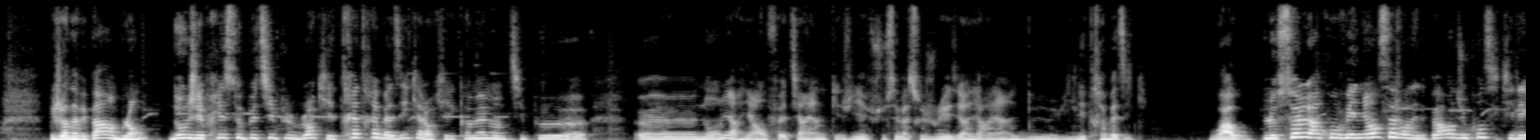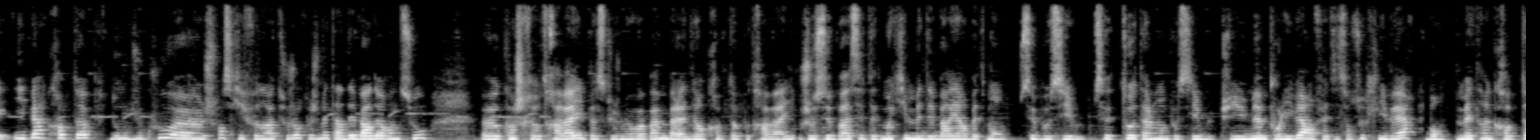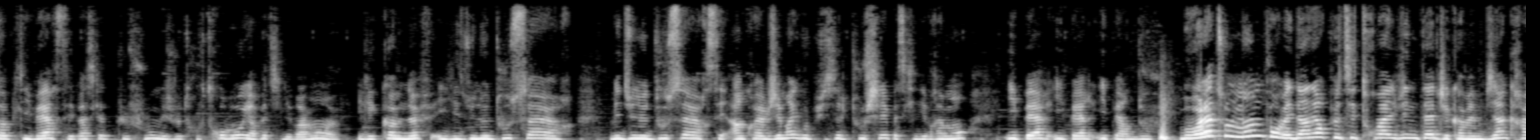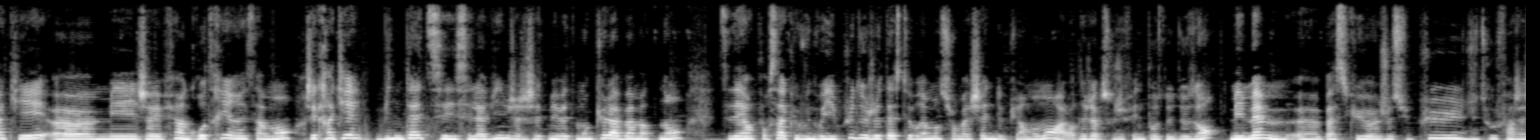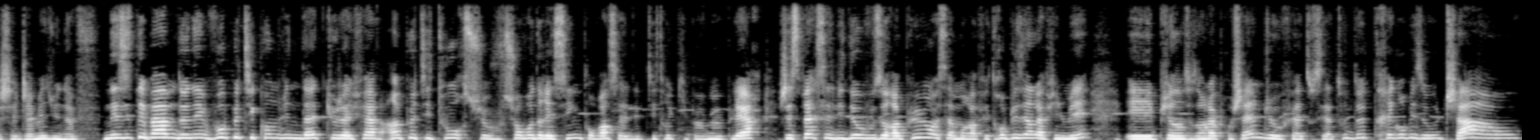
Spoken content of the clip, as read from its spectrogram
mais j'en avais pas un blanc. Donc j'ai pris ce petit pull blanc qui est très très basique alors qu'il est quand même un petit peu... Euh, euh, non, il y a rien en fait, y a rien, je sais pas ce que je voulais dire, il y a rien il est très basique. Waouh Le seul inconvénient, ça j'en ai pas rendu compte, c'est qu'il est hyper crop top. Donc du coup, euh, je pense qu'il faudra toujours que je mette un débardeur en dessous. Euh, quand je serai au travail parce que je me vois pas me balader en crop top au travail. Je sais pas, c'est peut-être moi qui me mets des barrières bêtement. C'est possible, c'est totalement possible. Puis même pour l'hiver en fait, et surtout que l'hiver, bon, mettre un crop top l'hiver, c'est pas ce qu'il y a de plus fou, mais je le trouve trop beau et en fait il est vraiment, euh, il est comme neuf et il est d'une douceur, mais d'une douceur, c'est incroyable. J'aimerais que vous puissiez le toucher parce qu'il est vraiment hyper hyper hyper doux. Bon voilà tout le monde pour mes dernières petites trouvailles vintage, j'ai quand même bien craqué, euh, mais j'avais fait un gros tri récemment. J'ai craqué, vintage c'est la vie, j'achète mes vêtements que là-bas maintenant. C'est d'ailleurs pour ça que vous ne voyez plus de je teste vraiment sur ma chaîne depuis un moment. Alors déjà parce que j'ai fait une pause de deux ans, mais même euh, parce que je suis plus du tout, enfin j'achète jamais du neuf. N'hésitez pas à me donner vos petits comptes vintage que j'aille faire un petit tour sur, sur vos dressings pour voir s'il y a des petits trucs qui peuvent me plaire. J'espère que cette vidéo vous aura plu, moi ça m'aura fait trop plaisir de la filmer. Et puis en attendant la prochaine, je vous fais à tous et à toutes de très gros bisous. Ciao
